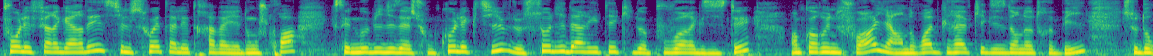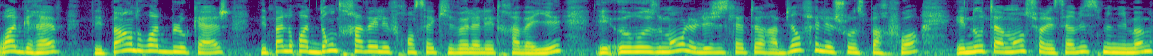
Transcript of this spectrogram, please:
pour les faire garder s'ils souhaitent aller travailler. Donc je crois que c'est une mobilisation collective, de solidarité qui doit pouvoir exister. Encore une fois, il y a un droit de grève qui existe dans notre pays. Ce droit de grève n'est pas un droit de blocage, n'est pas le droit d'entraver les Français qui veulent aller travailler. Et heureusement, le législateur a bien fait les choses parfois, et notamment sur les services minimums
